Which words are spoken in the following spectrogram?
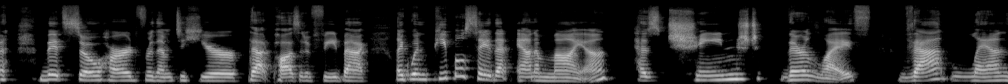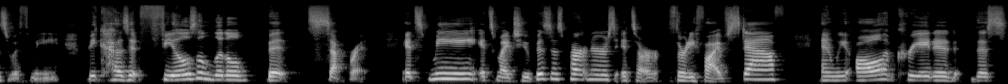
it's so hard for them to hear that positive feedback. Like when people say that anamaya has changed their life that lands with me because it feels a little bit separate. It's me, it's my two business partners, it's our 35 staff, and we all have created this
